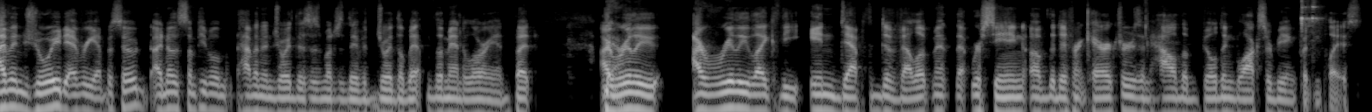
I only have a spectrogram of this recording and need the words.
I've enjoyed every episode. I know some people haven't enjoyed this as much as they've enjoyed the the Mandalorian, but I really I really like the in-depth development that we're seeing of the different characters and how the building blocks are being put in place.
